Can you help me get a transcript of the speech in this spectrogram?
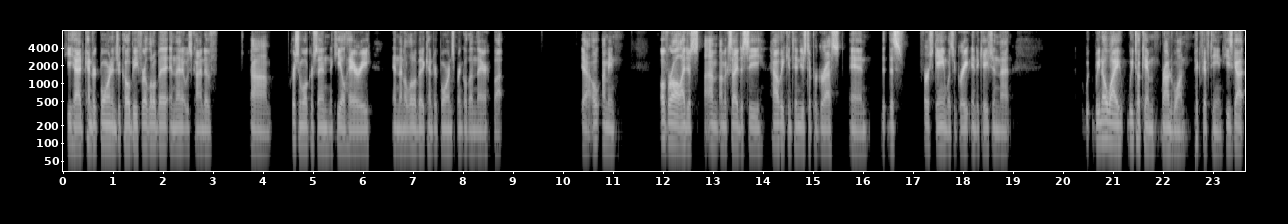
He had Kendrick Bourne and Jakobi for a little bit, and then it was kind of um, Kristian Wilkerson, N'Keal Harry, and then a little bit of Kendrick Bourne sprinkled in there. But yeah, oh, I mean, overall, I just I'm I'm excited to see how he continues to progress, and th- this first game was a great indication that we, know why we took him round one, pick 15. He's got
